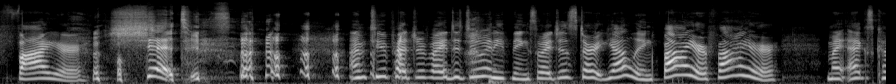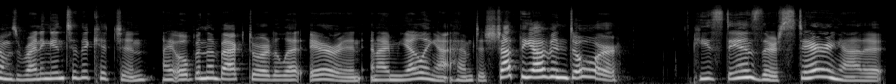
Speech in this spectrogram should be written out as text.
Fire! Oh, Shit! I'm too petrified to do anything, so I just start yelling, Fire! Fire! My ex comes running into the kitchen. I open the back door to let air in, and I'm yelling at him to shut the oven door. He stands there staring at it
